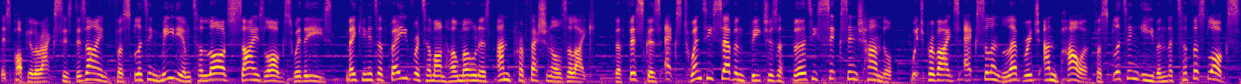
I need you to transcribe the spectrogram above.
This popular axe is designed for splitting medium to large size logs with ease, making it a favorite among homeowners and professionals alike. The Fiskars X27 features a 36-inch handle, which provides excellent leverage and power for splitting even the toughest logs.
